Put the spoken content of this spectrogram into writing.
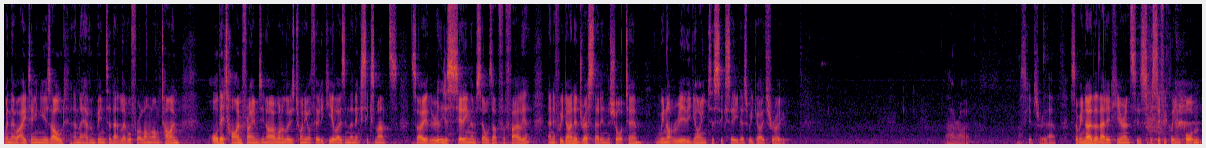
when they were 18 years old and they haven't been to that level for a long, long time, or their time frames. You know, I want to lose 20 or 30 kilos in the next six months. So they're really just setting themselves up for failure. And if we don't address that in the short term, we're not really going to succeed as we go through. All right, I'll skip through that. So we know that that adherence is specifically important,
